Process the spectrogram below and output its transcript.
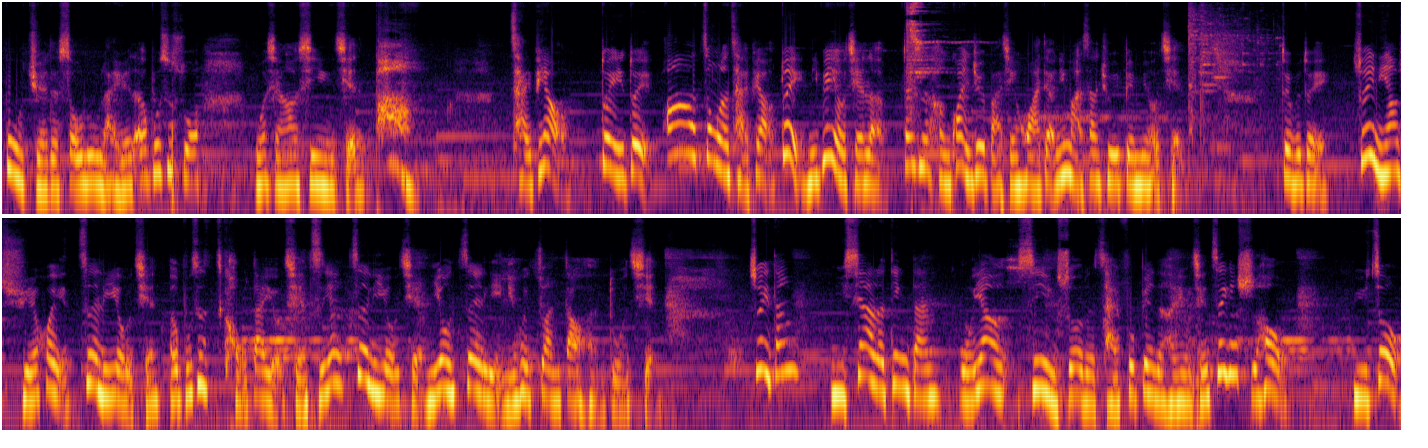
不绝的收入来源，而不是说。我想要吸引钱，砰！彩票对一对啊，中了彩票，对，你变有钱了，但是很快你就会把钱花掉，你马上就会变没有钱，对不对？所以你要学会这里有钱，而不是口袋有钱。只要这里有钱，你用这里你会赚到很多钱。所以当你下了订单，我要吸引所有的财富变得很有钱，这个时候宇宙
